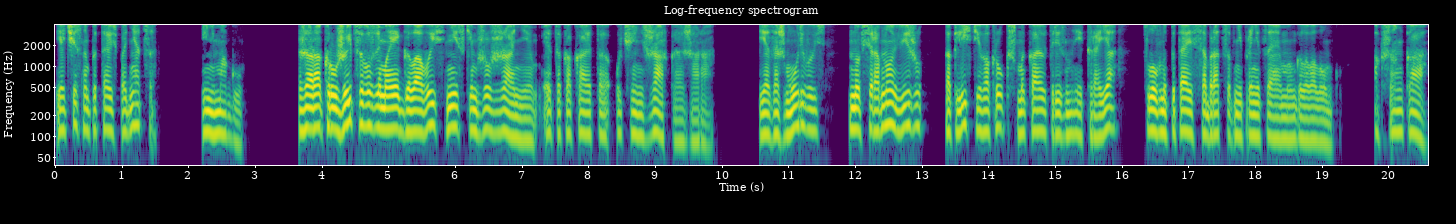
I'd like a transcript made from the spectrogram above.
Я честно пытаюсь подняться и не могу. Жара кружится возле моей головы с низким жужжанием. Это какая-то очень жаркая жара. Я зажмуриваюсь, но все равно вижу, как листья вокруг смыкают резные края, словно пытаясь собраться в непроницаемую головоломку. «Оксанка»,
